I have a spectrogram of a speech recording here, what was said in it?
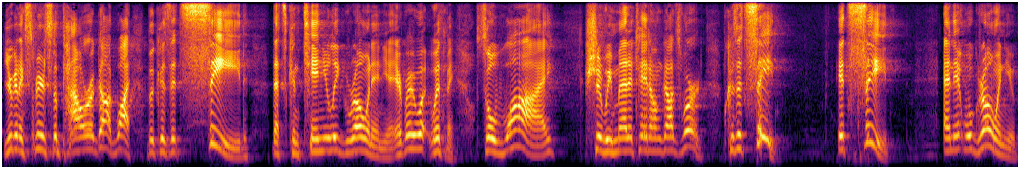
You're going to experience the power of God. Why? Because it's seed that's continually growing in you. Everybody with me? So, why should we meditate on God's word? Because it's seed. It's seed and it will grow in you.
